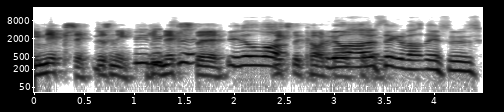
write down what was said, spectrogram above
he nicks it, doesn't he? He He, nicks nicks the You know what? the You know, what I was thinking about this was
